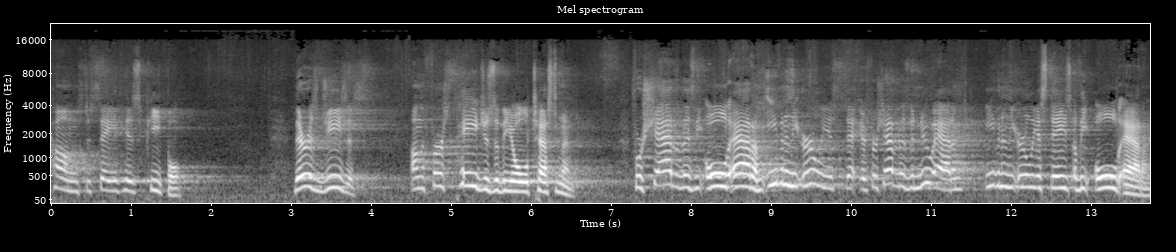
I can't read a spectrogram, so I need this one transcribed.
comes to save his people. There is Jesus on the first pages of the Old Testament, foreshadowed as the old Adam, even in the earliest, eh, foreshadowed as the new Adam, even in the earliest days of the old Adam.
